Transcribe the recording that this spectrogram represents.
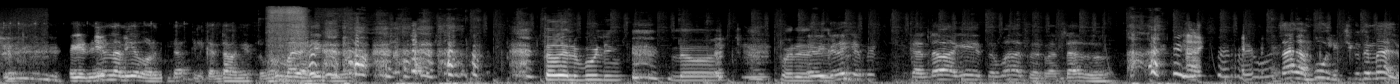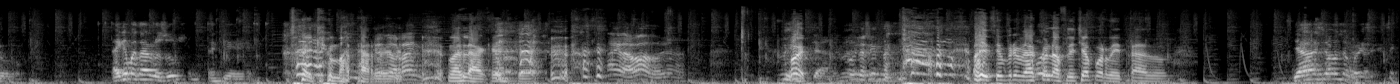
Porque tenía una amiga gordita que le cantaban esto. Muy mala gente, ¿no? Todo el bullying. No. Por En mi colegio cantaban esto, más atorrantado. Hagan bullying, chicos, es malo. Hay que matar a los subs. Es que. Hay que Qué matarlo. rango. Mala gente. Está grabado ya. Oye, siempre me das con la flecha por detrás, ¿no? Ya, sí vamos a por ese. ese-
